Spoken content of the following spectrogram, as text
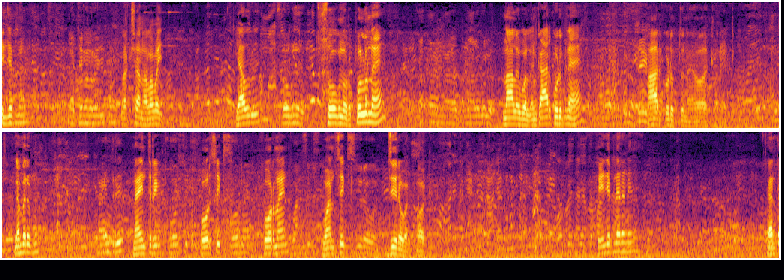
ఏం చెప్పినా లక్ష నలభై ఎవరు సోగునూరు. సోగునూరు. పొల్లు ఉన్నాయా నాలుగు బళ్ళు. ఇంకా ఆరు కొడుకున్నాయా? ఆరు కొడుకుతున్నాయి? Okay right number nine three. Nine three. Four six. Four six. Four nine. Four nine. One six. Zero one. Zero one. Okay. ఏం చెప్పినారండి? ఎంత?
